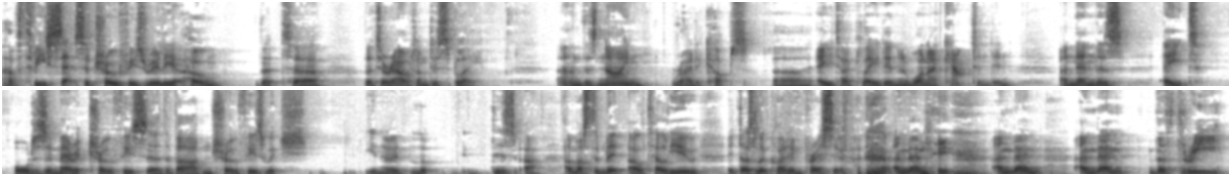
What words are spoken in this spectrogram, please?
I have three sets of trophies really at home that that are out on display and there's nine Ryder Cups. Uh, eight I played in and one I captained in, and then there's eight Orders of Merit trophies, uh, the Vardon trophies, which you know look. Is, uh, I must admit, I'll tell you, it does look quite impressive. and then the, and then and then the three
